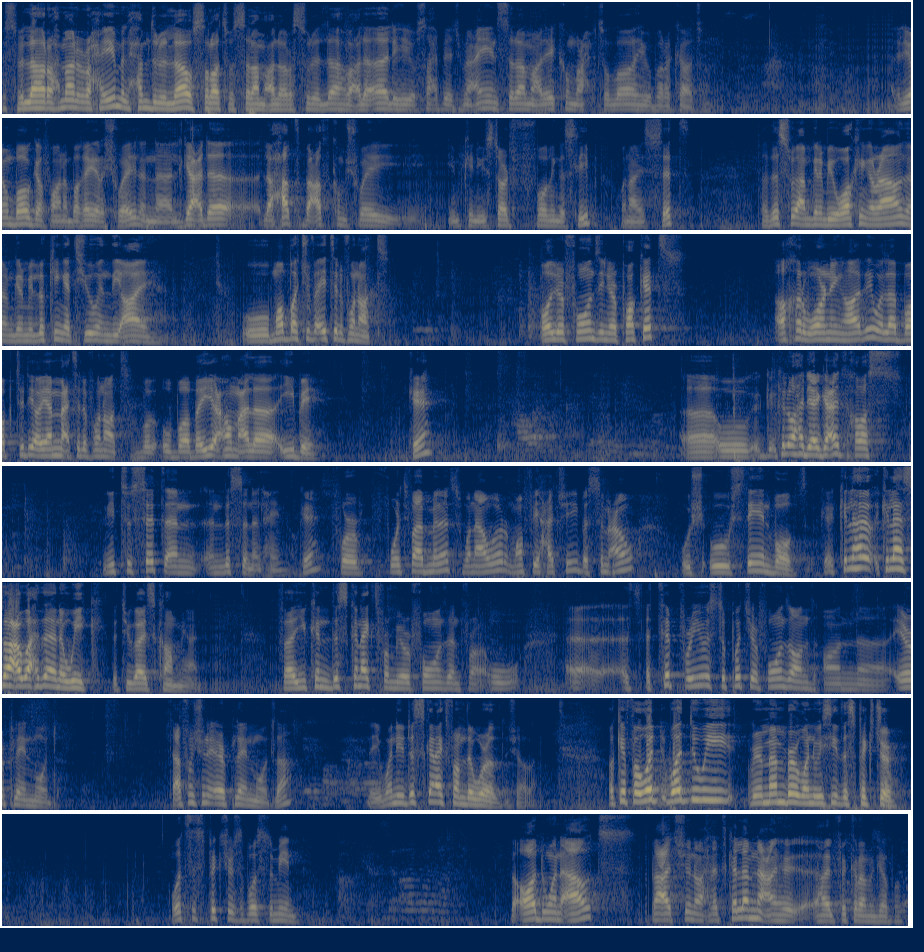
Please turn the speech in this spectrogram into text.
بسم الله الرحمن الرحيم الحمد لله والصلاة والسلام على رسول الله وعلى آله وصحبه أجمعين السلام عليكم ورحمة الله وبركاته اليوم بوقف وأنا بغير شوي لأن القعدة لاحظت بعضكم شوي يمكن you start falling asleep when I sit. So this way I'm going to be walking around and I'm going to be looking at you in the eye. وما بشوف أي تلفونات all your phones in your pockets. اخر warning هذه ولا ببتدي اجمع تليفونات وببيعهم على اي باي اوكي آه وكل واحد يقعد خلاص need to sit and, and listen الحين اوكي for 45 minutes 1 hour ما في حكي بس سمعوا وش و stay involved okay كلها كلها ساعه واحده in a week that you guys come يعني ف you can disconnect from your phones and from و, uh, a, a tip for you is to put your phones on on uh, airplane mode تعرفون شنو airplane mode لا؟ when you disconnect from the world إن شاء الله. Okay, for what, what do we remember when we see this picture? What's this picture supposed to mean? The odd one out. بعد شنو؟ احنا تكلمنا عن هاي الفكرة من قبل.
